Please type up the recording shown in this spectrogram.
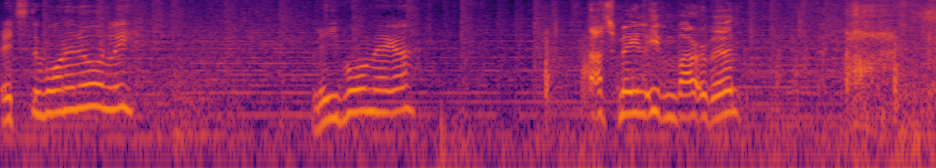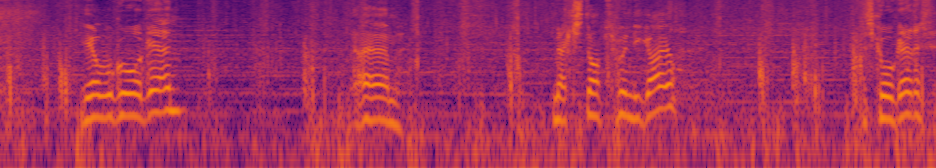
it's the one and only Lee Bowmaker. That's me leaving Barrowburn. here we go again. Um, next stop's Windy Gyle. Let's go get it.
